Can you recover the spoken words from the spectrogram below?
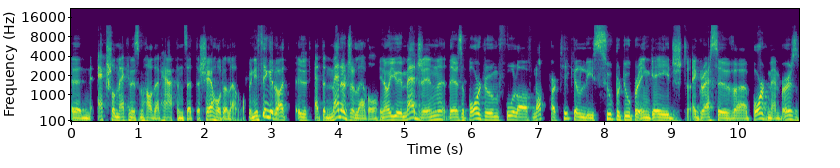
an actual mechanism how that happens at the shareholder level. When you think about it at the manager level, you know, you imagine there's a boardroom full of not particularly super duper engaged, aggressive uh, board members.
